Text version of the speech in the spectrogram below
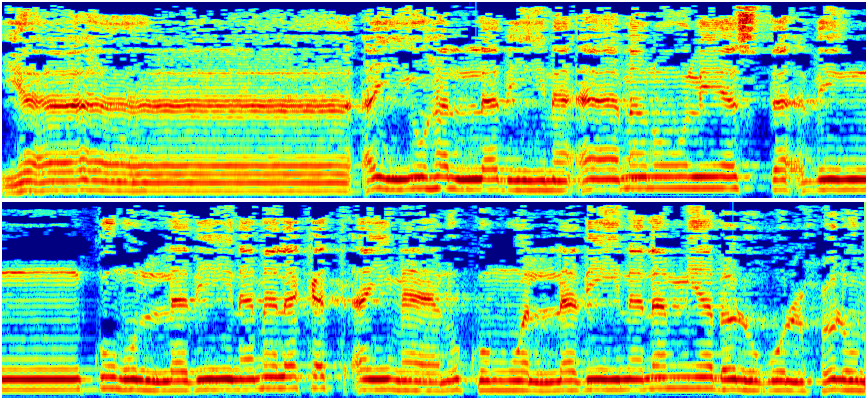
يا ايها الذين امنوا ليستاذنكم الذين ملكت ايمانكم والذين لم يبلغوا الحلم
